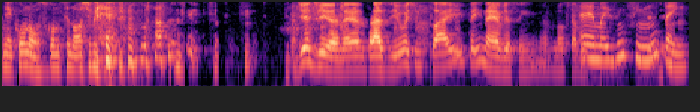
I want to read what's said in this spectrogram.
Né, com nosso, como se nós estivéssemos lá. Dia a dia, né? No Brasil a gente sai e tem neve, assim, no nosso cabelo. É, mas enfim, não tem.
